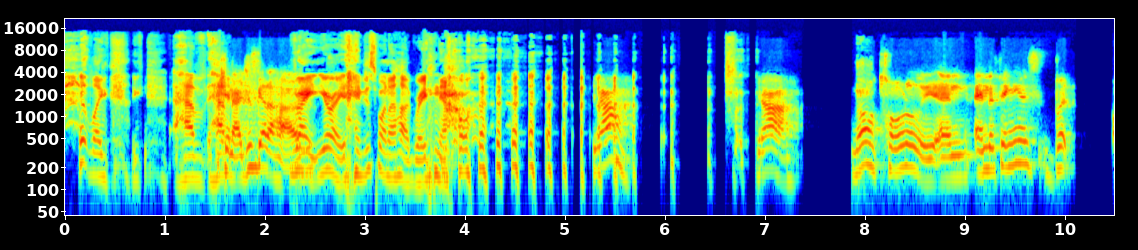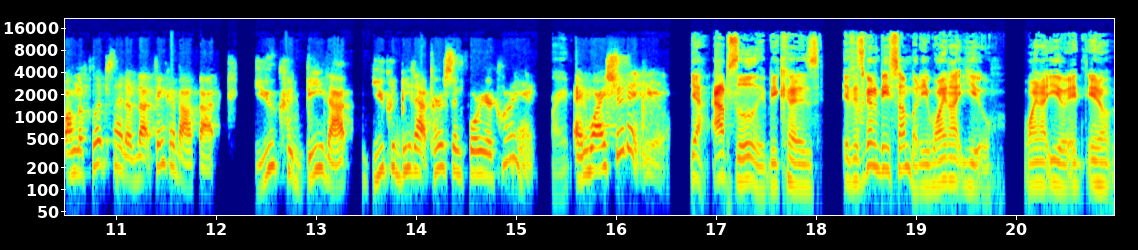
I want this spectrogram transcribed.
like, like have have. can i just get a hug Right, you're right. I just want a hug right now. yeah yeah no totally and and the thing is but on the flip side of that think about that you could be that you could be that person for your client Right. and why shouldn't you yeah, absolutely. Because if it's going to be somebody, why not you? Why not you? It, you know,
